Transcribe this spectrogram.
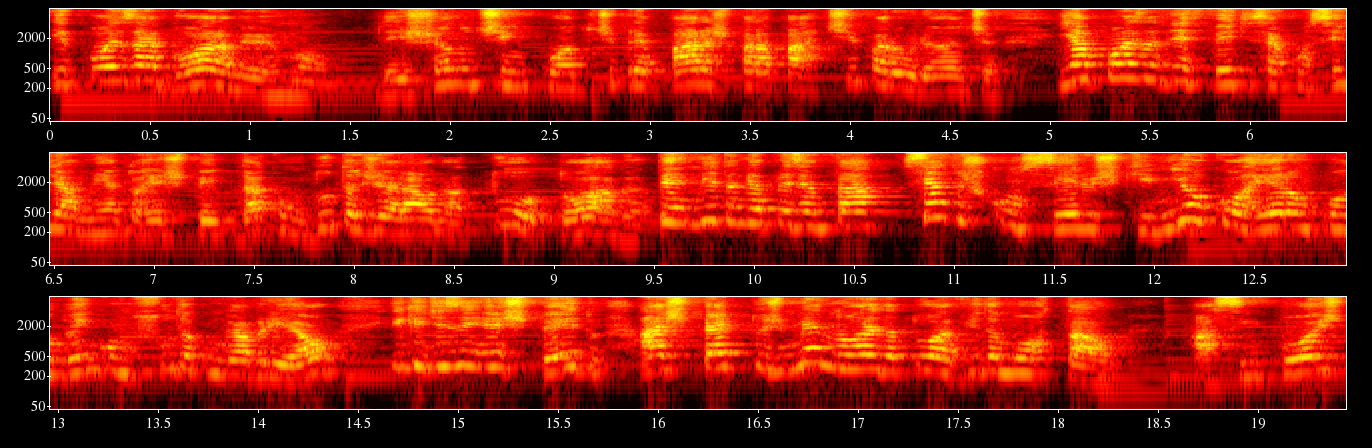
E pois agora, meu irmão, deixando-te enquanto te preparas para partir para Urântia, e após haver feito esse aconselhamento a respeito da conduta geral na tua outorga, permita-me apresentar certos conselhos que me ocorreram quando em consulta com Gabriel e que dizem respeito a aspectos menores da tua vida mortal. Assim, pois,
